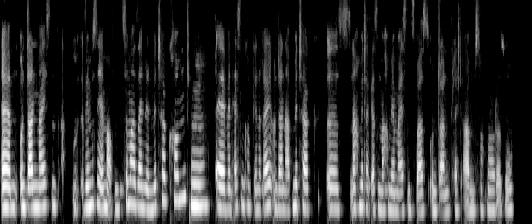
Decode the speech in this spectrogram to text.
Ähm, und dann meistens, wir müssen ja immer auf dem Zimmer sein, wenn Mittag kommt, Mhm. äh, wenn Essen kommt generell. Und dann ab Mittag, äh, nach Mittagessen machen wir meistens was und dann vielleicht abends nochmal oder so.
